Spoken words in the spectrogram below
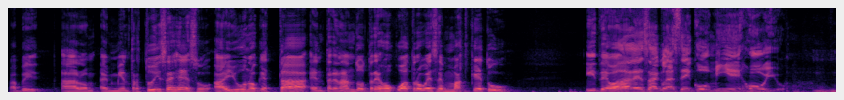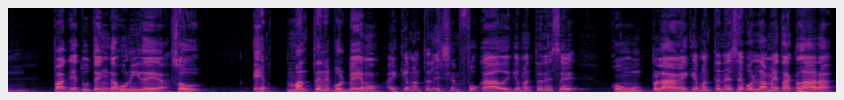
Papi, a lo- eh, mientras tú dices eso, hay uno que está entrenando tres o cuatro veces más que tú y te va a dar esa clase de comida joyo para que tú tengas una idea. So, es mantener, volvemos, hay que mantenerse enfocado, hay que mantenerse con un plan, hay que mantenerse con la meta clara.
